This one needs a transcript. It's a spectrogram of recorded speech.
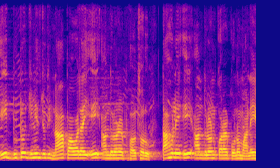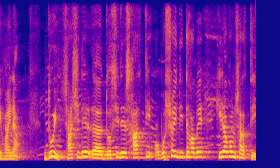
এই দুটো জিনিস যদি না পাওয়া যায় এই আন্দোলনের ফলস্বরূপ, তাহলে এই আন্দোলন করার কোনো মানেই হয় না। দুই, শাসীদের দোষীদের শাস্তি অবশ্যই দিতে হবে। কীরকম শাস্তি?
